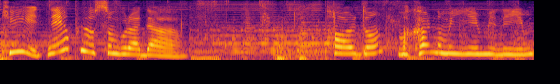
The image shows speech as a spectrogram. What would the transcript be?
Kate ne yapıyorsun burada? Pardon makarnamı yemeliyim.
